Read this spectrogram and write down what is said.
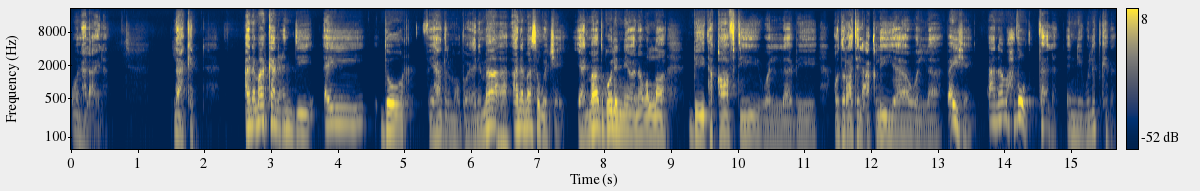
ومن هالعائلة. لكن أنا ما كان عندي أي دور في هذا الموضوع. يعني ما أنا ما سويت شيء. يعني ما تقول إني أنا والله بثقافتي ولا بقدراتي العقلية ولا بأي شيء. أنا محظوظ فعلا إني ولدت كذا.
